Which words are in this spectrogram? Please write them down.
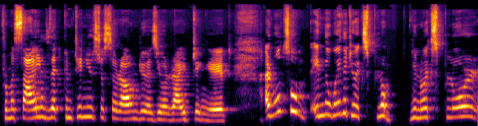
from a silence that continues to surround you as you're writing it. And also in the way that you explore you know explore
